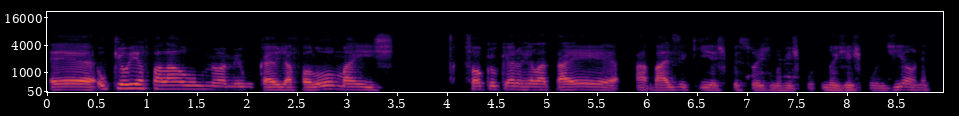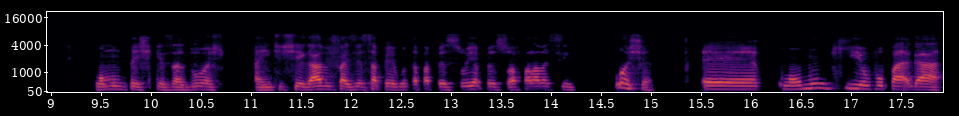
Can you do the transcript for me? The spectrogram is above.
É, o que eu ia falar, o meu amigo Caio já falou, mas só o que eu quero relatar é a base que as pessoas nos respondiam, né? Como um pesquisador, a gente chegava e fazia essa pergunta para a pessoa e a pessoa falava assim: Poxa, é, como que eu vou pagar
